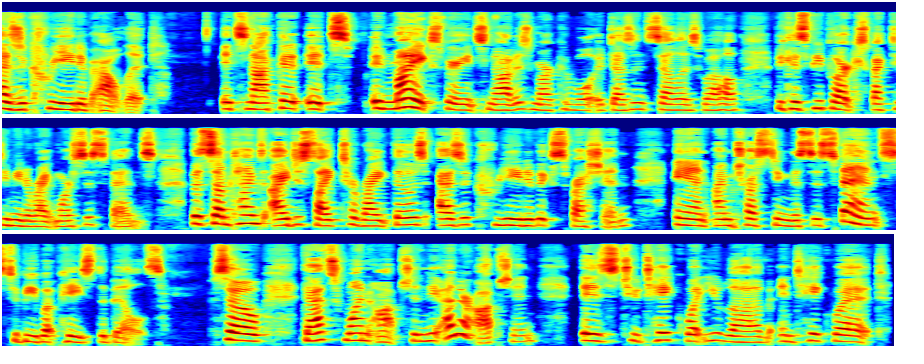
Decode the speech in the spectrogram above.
as a creative outlet. It's not good. It's in my experience, not as marketable. It doesn't sell as well because people are expecting me to write more suspense. But sometimes I just like to write those as a creative expression and I'm trusting the suspense to be what pays the bills. So that's one option. The other option is to take what you love and take what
